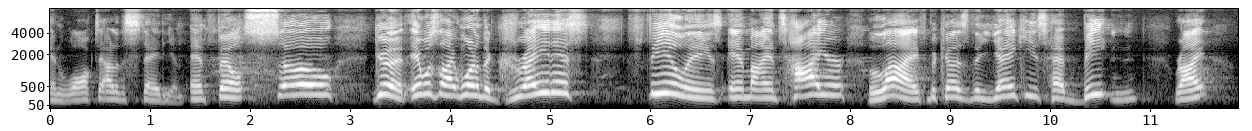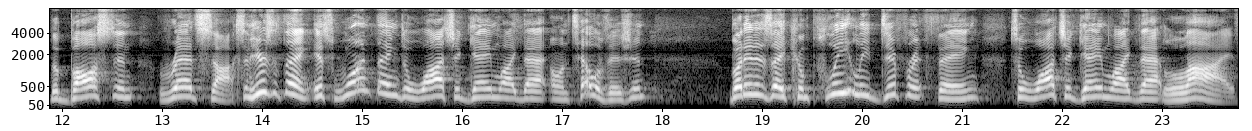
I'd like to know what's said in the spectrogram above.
and walked out of the stadium and felt so good. It was like one of the greatest feelings in my entire life because the Yankees had beaten, right, the Boston Red Sox. And here's the thing it's one thing to watch a game like that on television, but it is a completely different thing to watch a game like that live,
